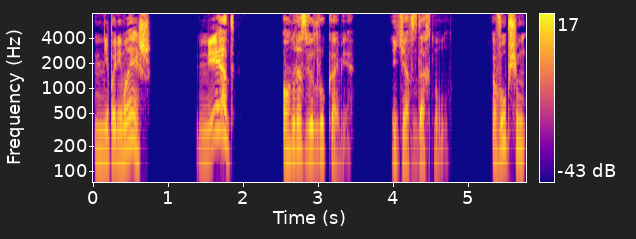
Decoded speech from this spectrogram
«Не понимаешь?» «Нет!» Он развел руками. Я вздохнул. «В общем,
